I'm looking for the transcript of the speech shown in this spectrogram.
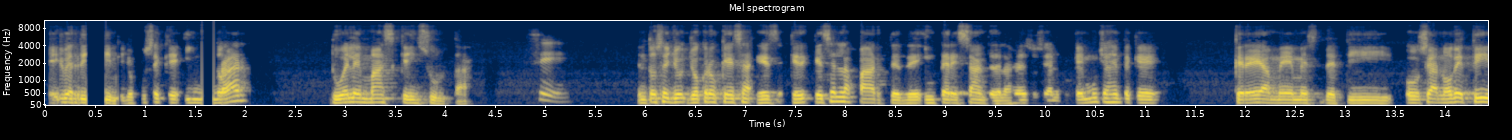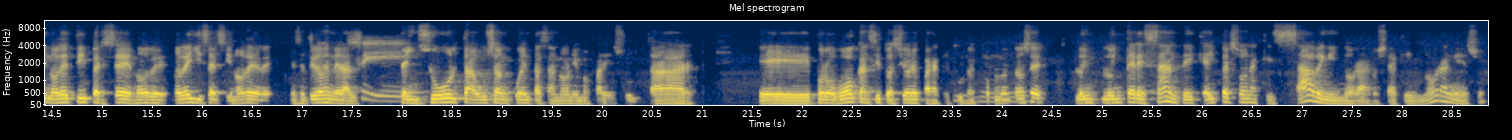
que yo puse que ignorar duele más que insultar. Sí. Entonces yo, yo creo que esa es, que, que esa es la parte de, interesante de las redes sociales, porque hay mucha gente que, crea memes de ti, o sea, no de ti, no de ti per se, no de, no de Giselle, sino de, en sentido general. Te insulta, usan cuentas anónimas para insultar, eh, provocan situaciones para que tú respondas. Entonces, lo, lo, interesante es que hay personas que saben ignorar, o sea, que ignoran eso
